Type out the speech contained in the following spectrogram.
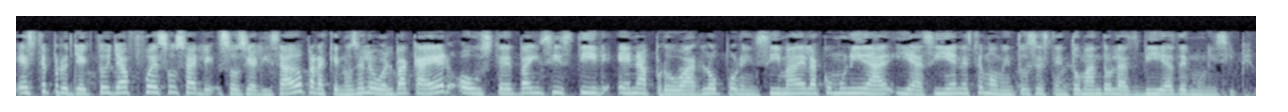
¿Este proyecto ya fue sociali- socializado para que no se le vuelva a caer o usted va a insistir en aprobarlo por encima de la comunidad y así en este momento se estén tomando las vías del municipio?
